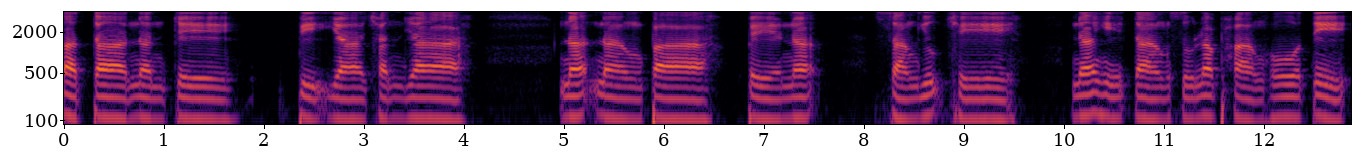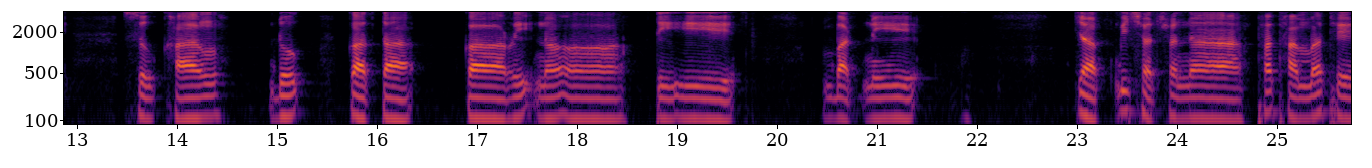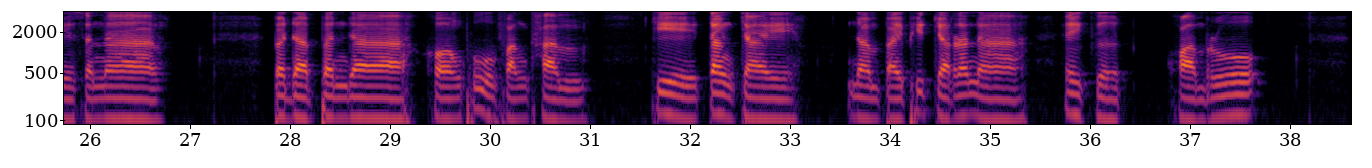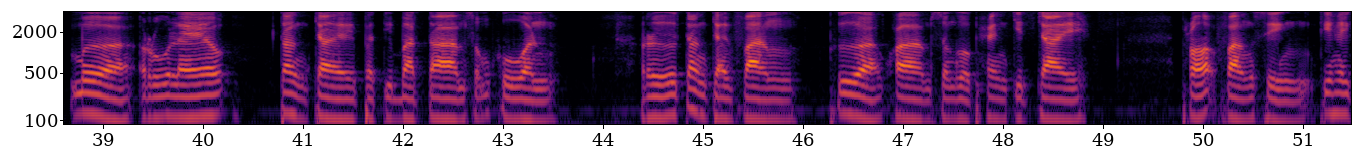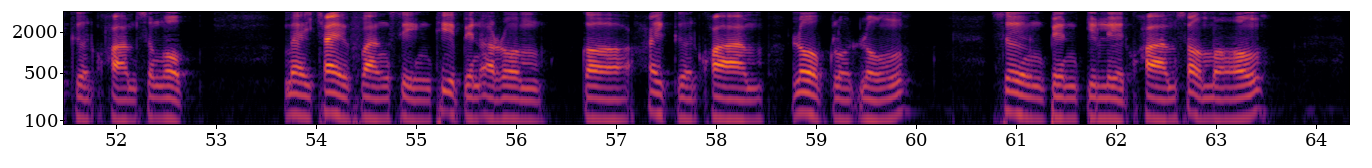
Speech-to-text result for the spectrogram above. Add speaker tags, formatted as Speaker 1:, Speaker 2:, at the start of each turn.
Speaker 1: อัตานันเจ ปิยาชัญญาณนางปาเปนะสังยุเชนะหิตังสุลพังโหติ สุขังดุกกตะการินาติบัดนี้ จากวิชัชนาพระธรรมเทศนา ประดับปัญญา ของผู้ฟังธรรม ที่ตั้งใจนำไปพิจารณาให้เกิดความรู้ เมื่อรู้แล้วตั้งใจปฏิบัติตามสมควร หรือตั้งใจฟังเพื่อความสงบแห่งจิตใจ เพราะฟังสิ่งที่ให้เกิดความสงบ ไม่ใช่ฟังสิ่งที่เป็นอารมณ์ก่อให้เกิดความ โลภโกรธหลง ซึ่งเป็นกิเลสความเศร้าหมอง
